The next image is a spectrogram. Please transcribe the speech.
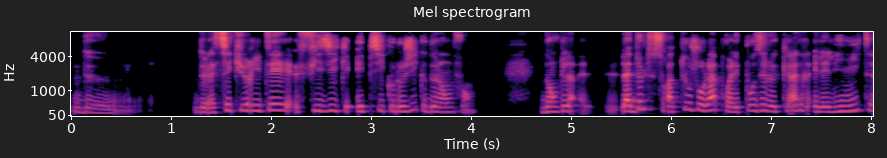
de, de la sécurité physique et psychologique de l'enfant. Donc l'adulte sera toujours là pour aller poser le cadre et les limites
